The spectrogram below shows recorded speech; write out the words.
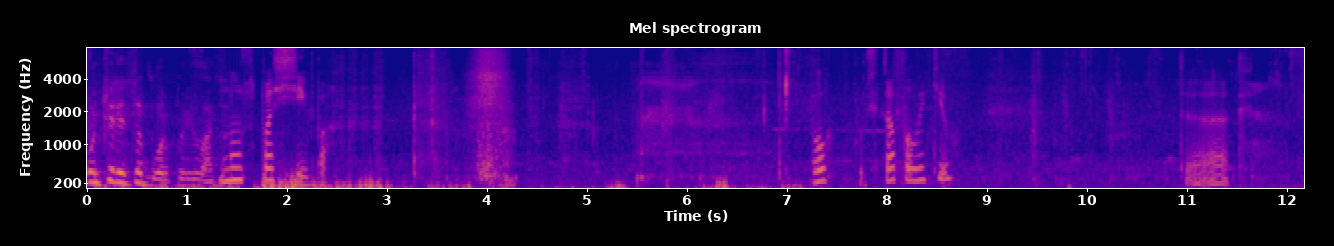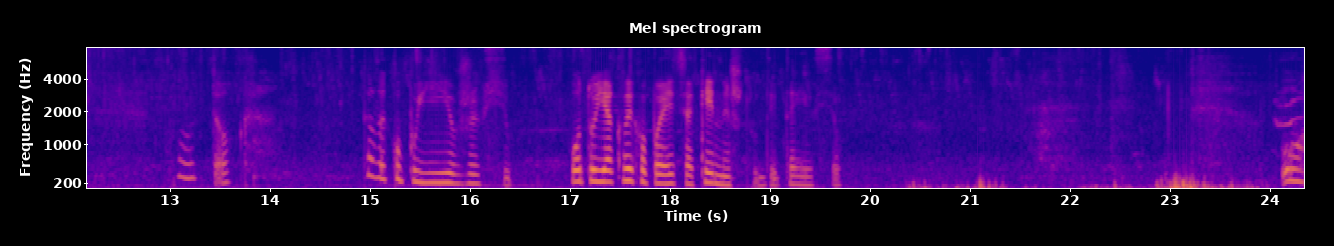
Он через забор перелазь. Ну, спасибо. О, полетів. Так. От так. Та викопуй її вже всю. Ото як викопається, кинеш туди, та і все. О,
